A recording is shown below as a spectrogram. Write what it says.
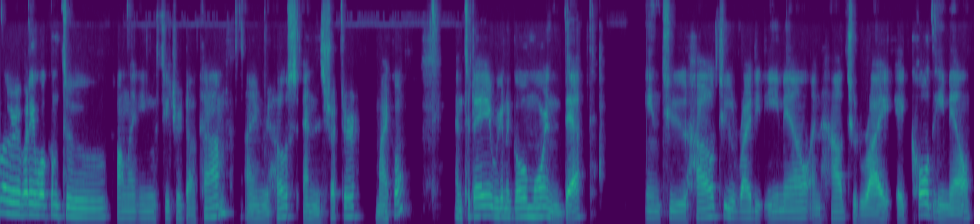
Hello, everybody. Welcome to onlineenglishteacher.com. I'm your host and instructor, Michael. And today we're going to go more in depth into how to write an email and how to write a cold email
